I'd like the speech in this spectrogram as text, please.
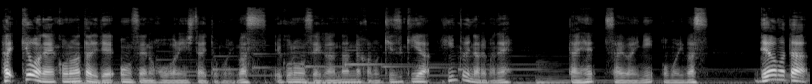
はい、今日はね、この辺りで音声の方終わりにしたいと思います。この音声が何らかの気づきやヒントになればね、大変幸いに思います。ではまた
